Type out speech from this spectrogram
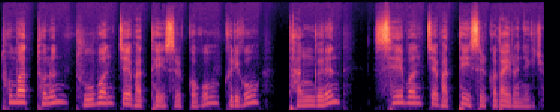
토마토는 두 번째 밭에 있을 거고 그리고 당근은 세 번째 밭에 있을 거다 이런 얘기죠.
